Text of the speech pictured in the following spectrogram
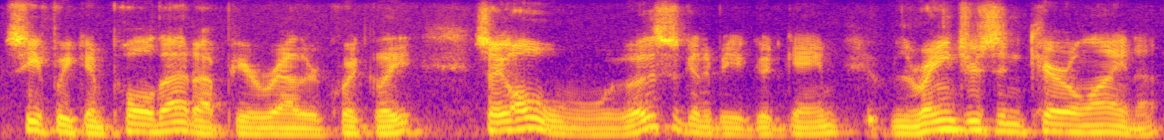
See if we can pull that up here rather quickly. Say, oh, this is going to be a good game. The Rangers in Carolina.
